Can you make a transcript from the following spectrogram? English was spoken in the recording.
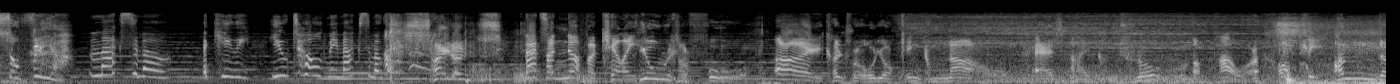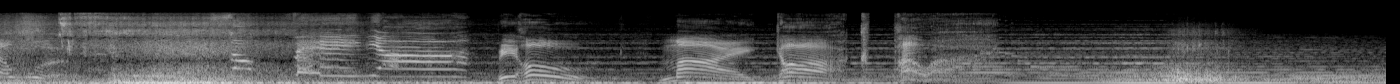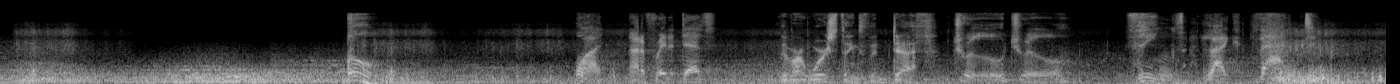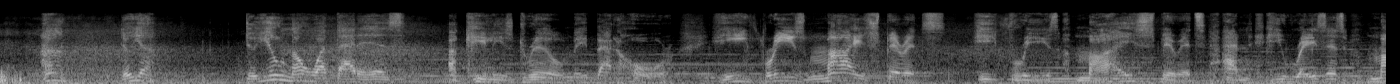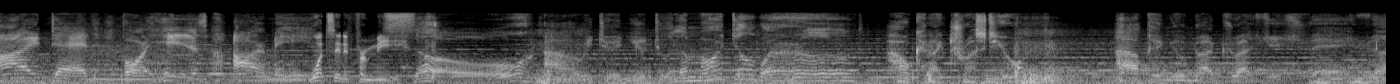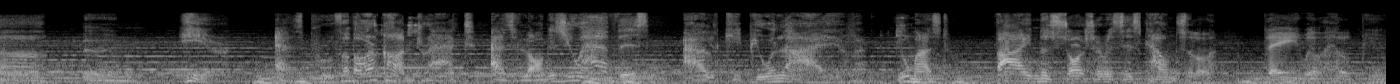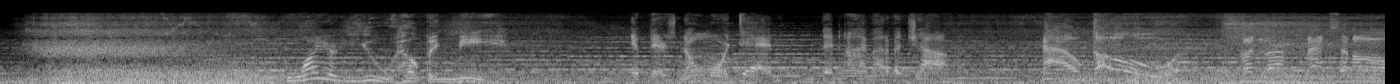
Sophia! Maximo! Achille, you told me Maximo... Silence! That's enough, Achille! You little fool! I control your kingdom now, as I control the power of the underworld. Sophia! Behold, my There are worse things than death. True, true. Things like that. Huh? Do ya? Do you know what that is? Achille's drill made that hole. He frees my spirits. He frees my spirits, and he raises my dead for his army. What's in it for me? So, I'll return you to the mortal world. How can I trust you? How can you not trust his face, huh? Um, here, as proof of our contract, as long as you have this, I'll keep you alive. You must find the Sorceress's Council. They will help you. Why are you helping me? If there's no more dead, then I'm out of a job. Now go! Good luck, Maximo!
